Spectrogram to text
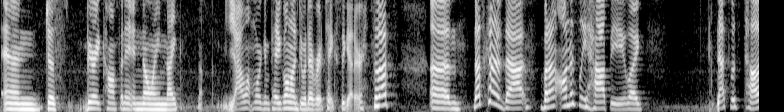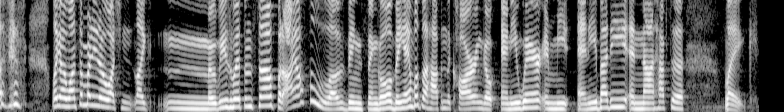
and just very confident in knowing, like, yeah, I want Morgan Pagel and I'll do whatever it takes to get her. So that's, um, that's kind of that. But I'm honestly happy. Like, that's what's tough is like I want somebody to watch like movies with and stuff, but I also love being single, being able to hop in the car and go anywhere and meet anybody and not have to like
